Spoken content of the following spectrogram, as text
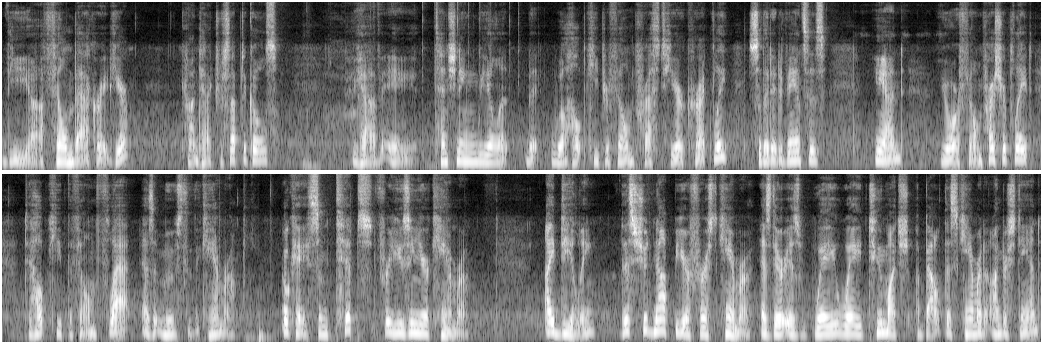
the uh, film back right here. Contact receptacles, we have a tensioning wheel that will help keep your film pressed here correctly so that it advances, and your film pressure plate to help keep the film flat as it moves through the camera. Okay, some tips for using your camera. Ideally, this should not be your first camera, as there is way, way too much about this camera to understand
